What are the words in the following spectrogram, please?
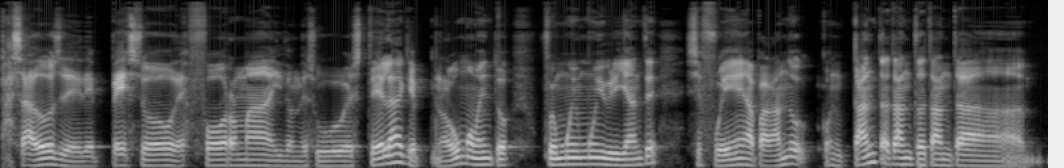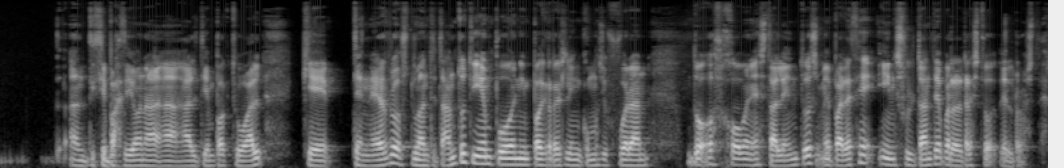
pasados de, peso, de forma y donde su estela, que en algún momento fue muy muy brillante, se fue apagando con tanta, tanta, tanta anticipación al tiempo actual que tenerlos durante tanto tiempo en Impact Wrestling como si fueran dos jóvenes talentos me parece insultante para el resto del roster.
